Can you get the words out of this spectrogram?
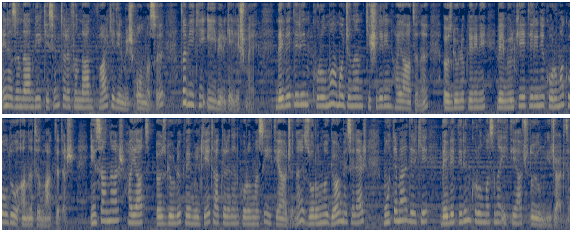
en azından bir kesim tarafından fark edilmiş olması tabii ki iyi bir gelişme devletlerin kurulma amacının kişilerin hayatını, özgürlüklerini ve mülkiyetlerini korumak olduğu anlatılmaktadır. İnsanlar hayat, özgürlük ve mülkiyet haklarının korunması ihtiyacını zorunlu görmeseler muhtemeldir ki devletlerin kurulmasına ihtiyaç duyulmayacaktı.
